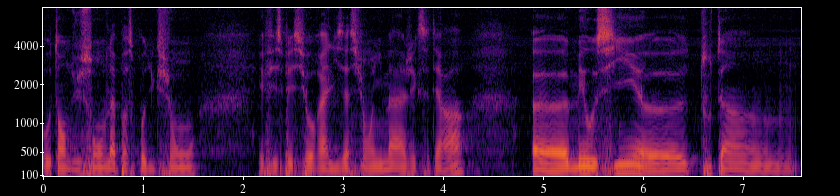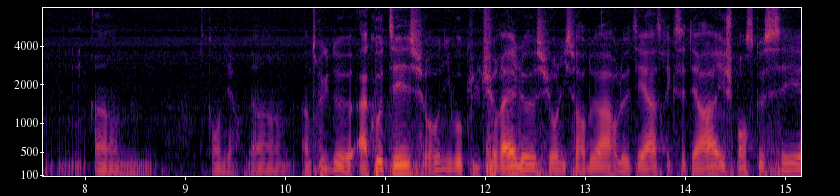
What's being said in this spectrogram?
autant du son, de la post-production, effets spéciaux, réalisation, images, etc. Euh, mais aussi euh, tout un, comment dire, un, truc de à côté sur, au niveau culturel, euh, sur l'histoire de l'art, le théâtre, etc. Et je pense que c'est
